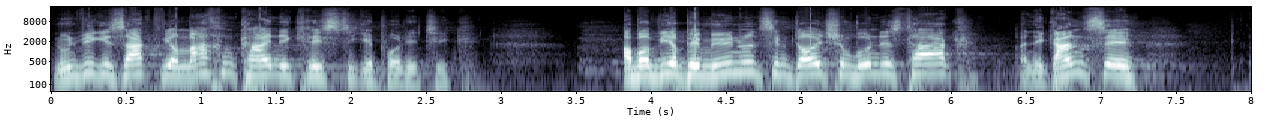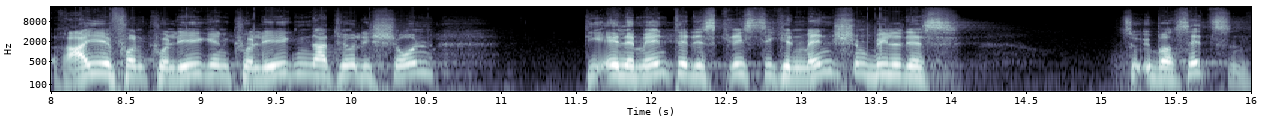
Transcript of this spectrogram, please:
Nun, wie gesagt, wir machen keine christliche Politik. Aber wir bemühen uns im Deutschen Bundestag, eine ganze Reihe von Kolleginnen und Kollegen natürlich schon, die Elemente des christlichen Menschenbildes zu übersetzen.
